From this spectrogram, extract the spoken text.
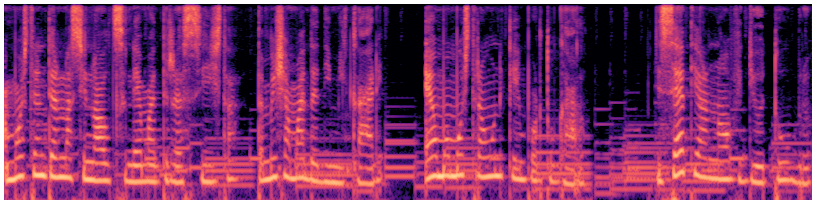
A Mostra Internacional de Cinema Antirracista, também chamada de MICARE, é uma mostra única em Portugal. De 7 a 9 de outubro,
